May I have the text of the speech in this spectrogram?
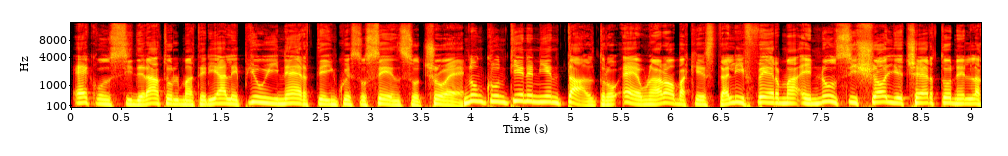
è considerato il materiale più inerte in questo senso cioè non contiene nient'altro, è una roba che sta lì ferma e non si scioglie certo nella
